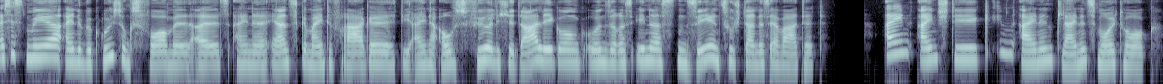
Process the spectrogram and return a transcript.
Es ist mehr eine Begrüßungsformel als eine ernst gemeinte Frage, die eine ausführliche Darlegung unseres innersten Seelenzustandes erwartet. Ein Einstieg in einen kleinen Smalltalk.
